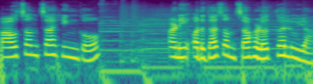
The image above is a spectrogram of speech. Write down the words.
पाव चमचा हिंग आणि अर्धा चमचा हळद घालूया.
